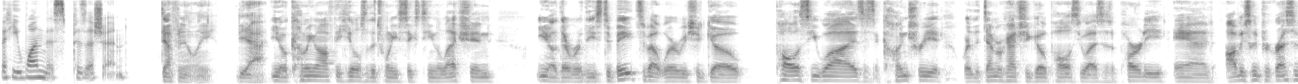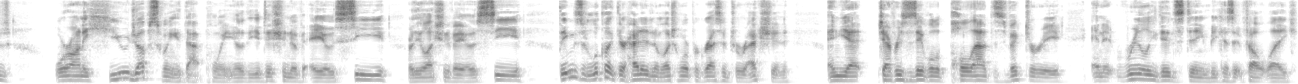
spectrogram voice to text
that he won this position. Definitely. Yeah. You know, coming off the heels of the 2016 election, you know, there were these debates about where we should go policy wise as a country, where the Democrats should go policy wise as a party. And obviously, progressives were on a huge upswing at that point. You know, the addition of AOC or the election of AOC things that look like they're headed in a much more progressive direction. And yet Jeffries is able to pull out this victory. And it really did sting because it felt like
